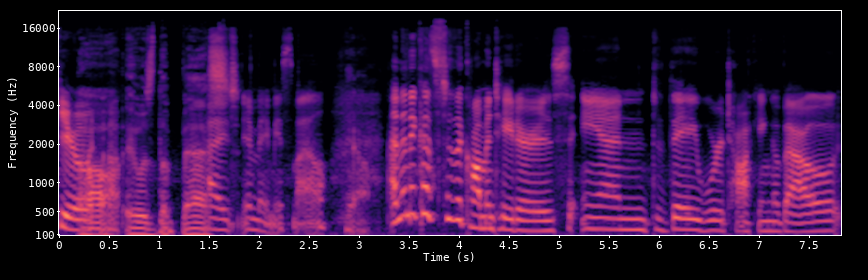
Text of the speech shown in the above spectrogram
cute. Ah, it was the I, best it made me smile. yeah And then it cuts to the commentators, and they were talking about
